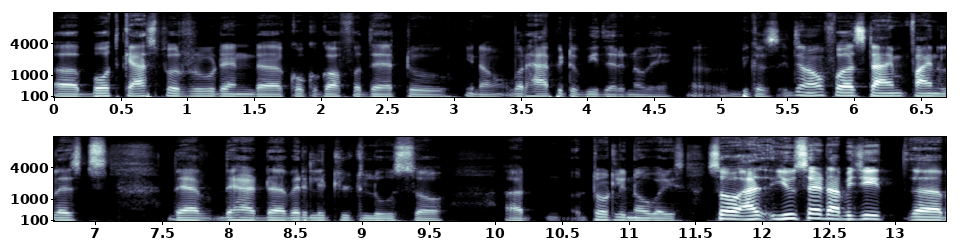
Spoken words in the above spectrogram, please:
uh, both Casper Ruud and uh, Coco Gauff were there to, you know, were happy to be there in a way uh, because you know, first time finalists, they have they had uh, very little to lose, so uh, totally no worries. So as you said, Abhijit, uh,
